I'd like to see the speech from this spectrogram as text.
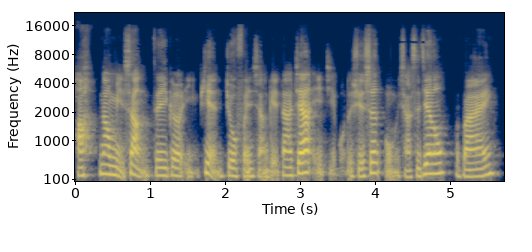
好，那我们以上这一个影片就分享给大家以及我的学生，我们下次见喽，拜拜。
